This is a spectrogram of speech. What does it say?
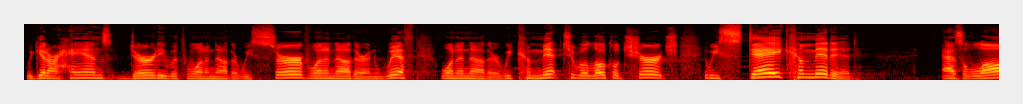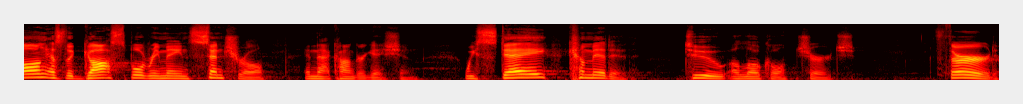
We get our hands dirty with one another. We serve one another and with one another. We commit to a local church. We stay committed as long as the gospel remains central in that congregation. We stay committed to a local church. Third,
